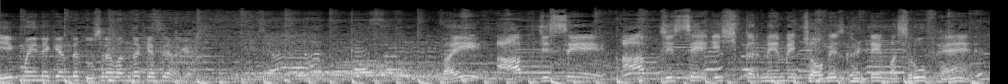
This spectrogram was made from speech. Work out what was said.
एक महीने के अंदर दूसरा बंदा कैसे आ गया? भाई, आप जिससे आप जिससे इश्क करने में 24 घंटे मसरूफ हैं,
